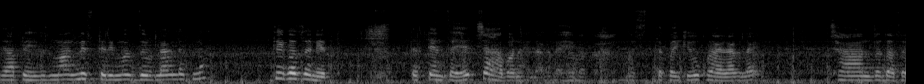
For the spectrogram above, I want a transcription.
जे आपले मा- मिस्त्री मजदूर लागलेत ना? ते जण आहेत. तर त्यांचा हे चहा बनायला लागला हे बघा. मस्तपैकी उकळायला लागलाय छान दुधाचा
